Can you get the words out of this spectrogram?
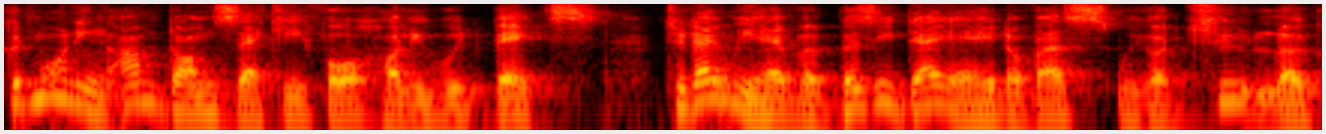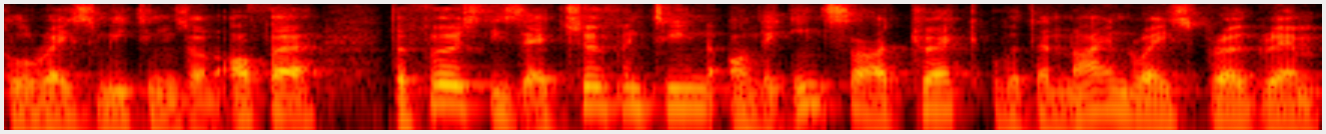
Good morning, I'm Dom Zaki for Hollywood Bets. Today we have a busy day ahead of us. We've got two local race meetings on offer. The first is at Turffontein on the inside track with a nine race program,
